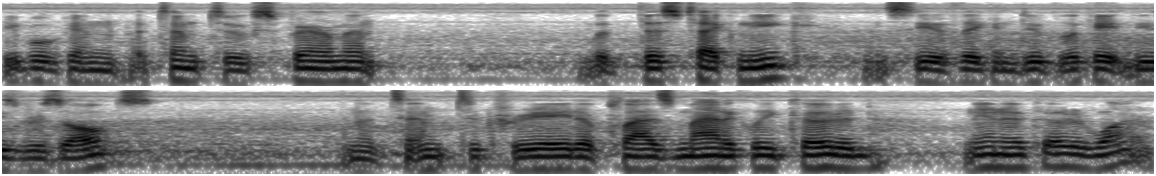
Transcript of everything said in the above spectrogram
people can attempt to experiment with this technique and see if they can duplicate these results and attempt to create a plasmatically coated, nano coated wire.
